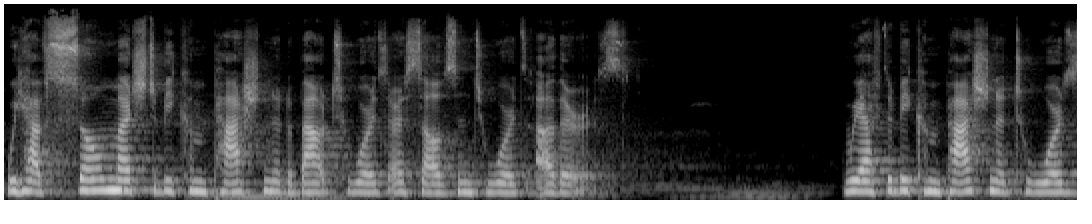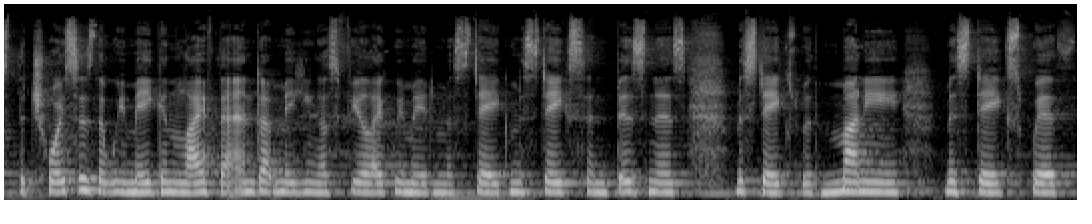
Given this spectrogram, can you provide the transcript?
We have so much to be compassionate about towards ourselves and towards others. We have to be compassionate towards the choices that we make in life that end up making us feel like we made a mistake. Mistakes in business, mistakes with money, mistakes with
